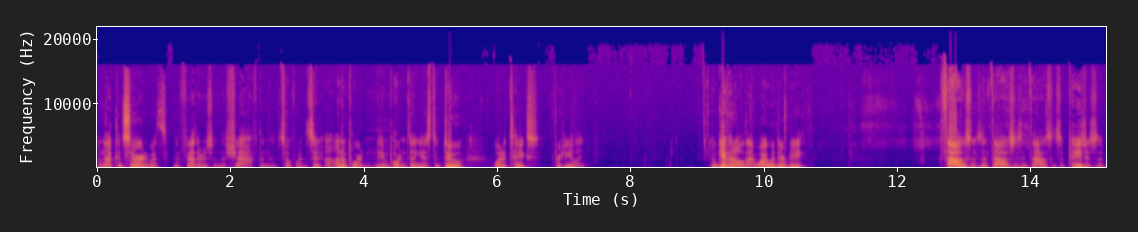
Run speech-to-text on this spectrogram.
I'm not concerned with the feathers and the shaft and so forth. It's unimportant. The important thing is to do what it takes for healing. Given all that, why would there be thousands and thousands and thousands of pages of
